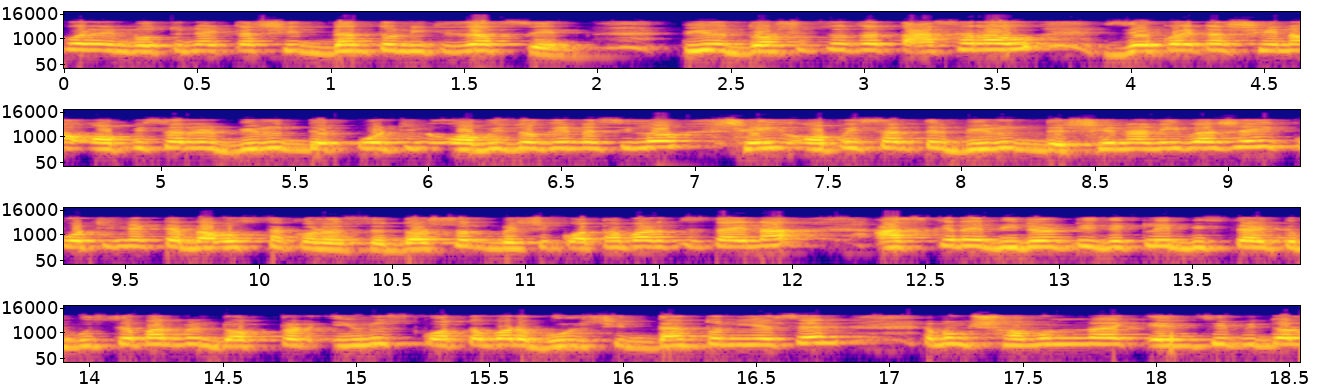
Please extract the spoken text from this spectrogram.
করে নতুন একটা সিদ্ধান্ত নিতে যাচ্ছেন। প্রিয় দর্শক তাছাড়াও যে কয়টা সেনা অফিসারের বিরুদ্ধে কঠিন অভিযোগ এনেছিল। সেই অফিসারদের বিরুদ্ধে সেনানিবাসেই কঠিন একটা ব্যবস্থা করা হচ্ছে দর্শক, বেশি কথা বাড়তে চাই না। আজকের এই ভিডিওটি দেখলে বিস্তারিত বুঝতে পারবেন ডক্টর ইউনুস কত বড় ভুল সিদ্ধান্ত নিয়েছেন এবং সমন্বয়ক এনসিপি দল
